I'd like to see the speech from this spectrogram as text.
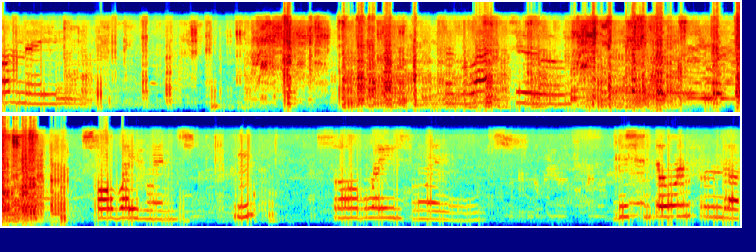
Thumbnail. And the last two, Soul Blaze wins. Hmm? Soul Blaze wins. This is the one from the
